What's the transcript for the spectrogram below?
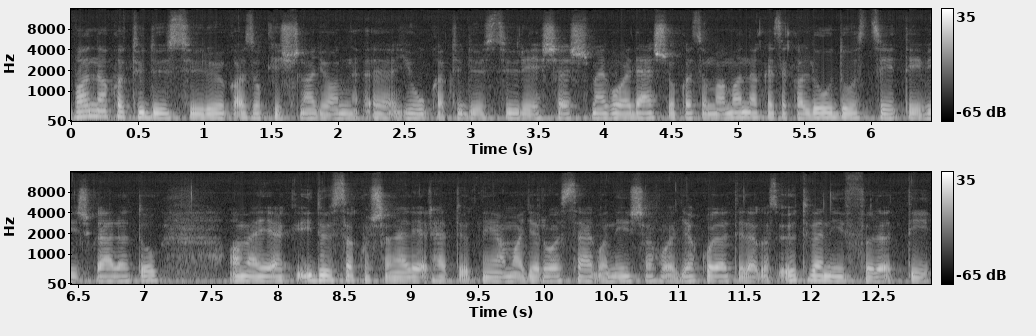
Vannak a tüdőszűrők, azok is nagyon jók a tüdőszűréses megoldások, azonban vannak ezek a low CT vizsgálatok, amelyek időszakosan elérhetők néha Magyarországon is, ahol gyakorlatilag az 50 év fölötti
